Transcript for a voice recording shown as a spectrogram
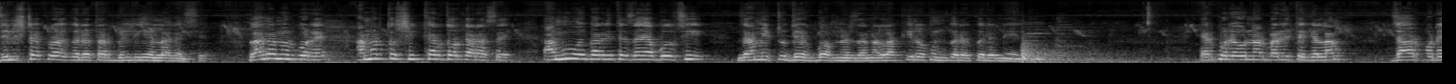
জিনিসটা ক্রয় করে তার বিল্ডিংয়ে লাগাইছে। লাগানোর পরে আমার তো শিক্ষার দরকার আছে। আমি ওই বাড়িতে যাইয়া বলছি যে আমি একটু দেখব আপনার জানালা কীরকম করে করে নিয়ে এরপরে ওনার বাড়িতে গেলাম, যাওয়ার পরে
